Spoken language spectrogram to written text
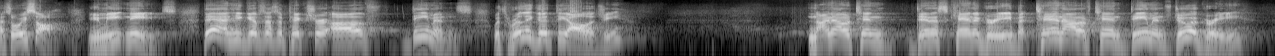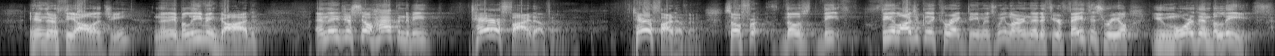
That's what we saw. You meet needs. Then he gives us a picture of demons with really good theology. Nine out of 10 dentists can't agree, but 10 out of 10 demons do agree in their theology, and then they believe in God, and they just so happen to be terrified of him terrified of him. So, for those the theologically correct demons, we learn that if your faith is real, you more than believe.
